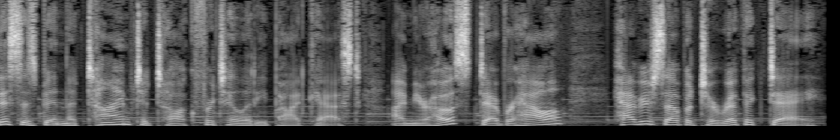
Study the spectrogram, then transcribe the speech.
This has been the Time to Talk Fertility podcast. I'm your host, Deborah Howell. Have yourself a terrific day.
